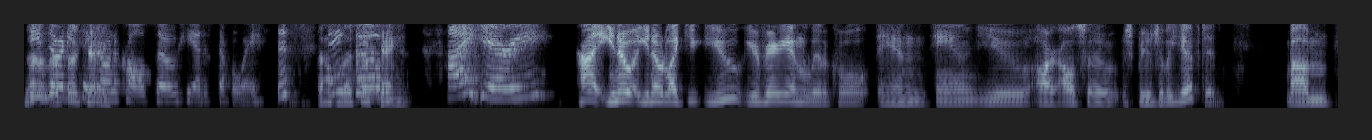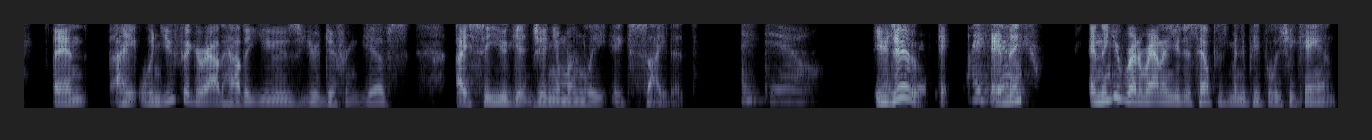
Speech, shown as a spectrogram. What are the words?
No, Dean's already okay. taken on a call, so he had to step away. oh, that's you. okay. Hi, Gary. Hi. You know, you know, like you, you, you're very analytical, and and you are also spiritually gifted. Um, and I, when you figure out how to use your different gifts, I see you get genuinely excited. I do. You I do. do. I do. And then, you, and then you run around and you just help as many people as you can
